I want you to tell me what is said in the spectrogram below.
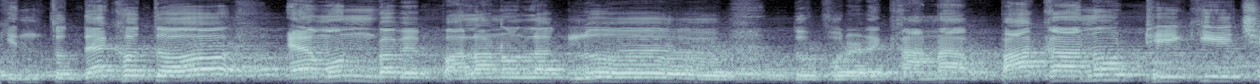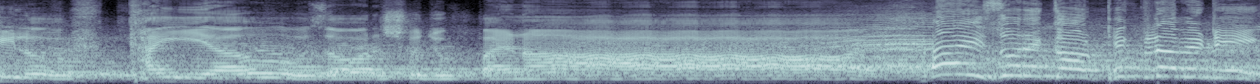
কিন্তু দেখো তো, এমনভাবে পালানো লাগল। দুপুরের খানা পাকানো ঠিকই ছিল। খাইয়াও যাওয়ার সুযোগ পায় না। এই জোরে কাও, ঠিক না বেঠিক?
